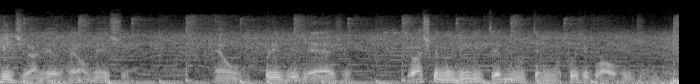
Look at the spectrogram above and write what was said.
Rio de Janeiro realmente é um privilégio. Eu acho que no mundo inteiro não tem uma coisa igual ao Rio de Janeiro.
